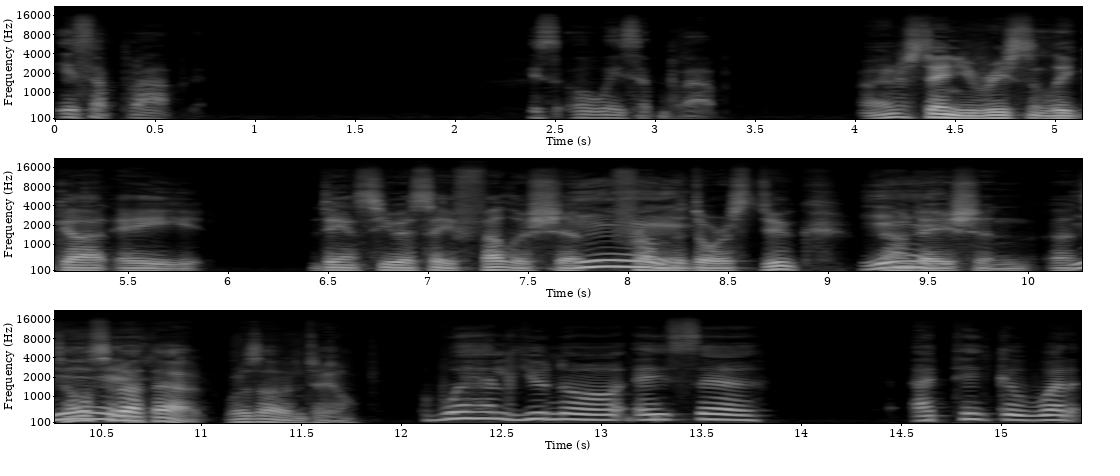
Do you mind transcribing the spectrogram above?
it's a problem. It's always a problem. I understand you recently got a Dance USA fellowship from the Doris Duke Yeah. Foundation. Uh, Tell us about that. What does that entail? Well, you know, it's uh, I think what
